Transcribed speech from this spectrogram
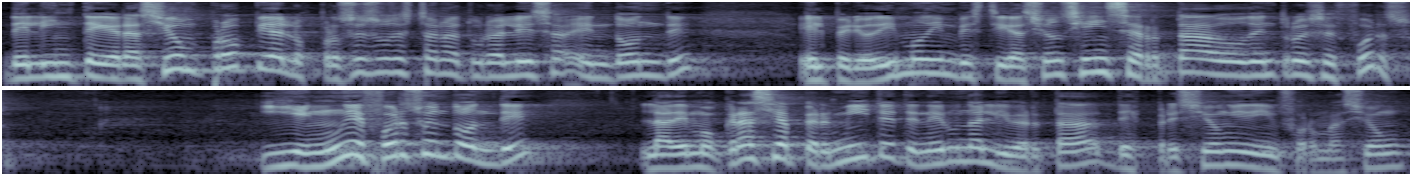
de la integración propia de los procesos de esta naturaleza en donde el periodismo de investigación se ha insertado dentro de ese esfuerzo. Y en un esfuerzo en donde la democracia permite tener una libertad de expresión y de información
